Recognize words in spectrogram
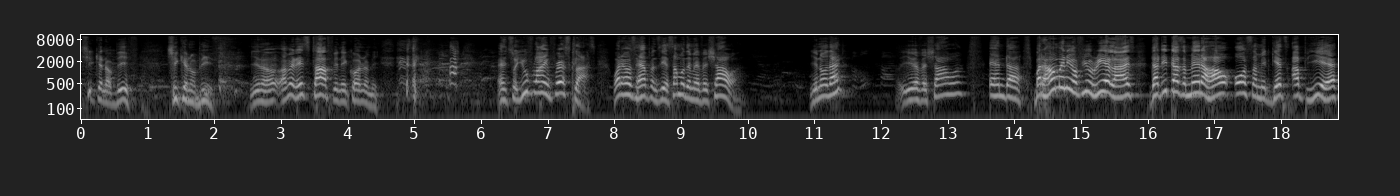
chicken or beef, chicken or beef. You know, I mean, it's tough in the economy. and so you flying first class. What else happens here? Some of them have a shower. You know that? You have a shower. And uh, but how many of you realize that it doesn't matter how awesome it gets up here,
